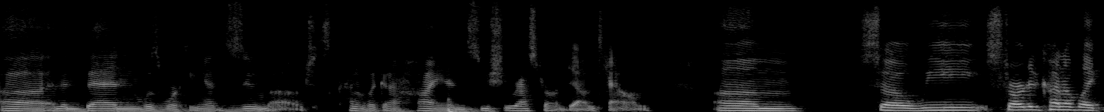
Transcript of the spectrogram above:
Uh, and then Ben was working at Zuma, which is kind of like a high end sushi restaurant downtown. Um, so we started kind of like,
